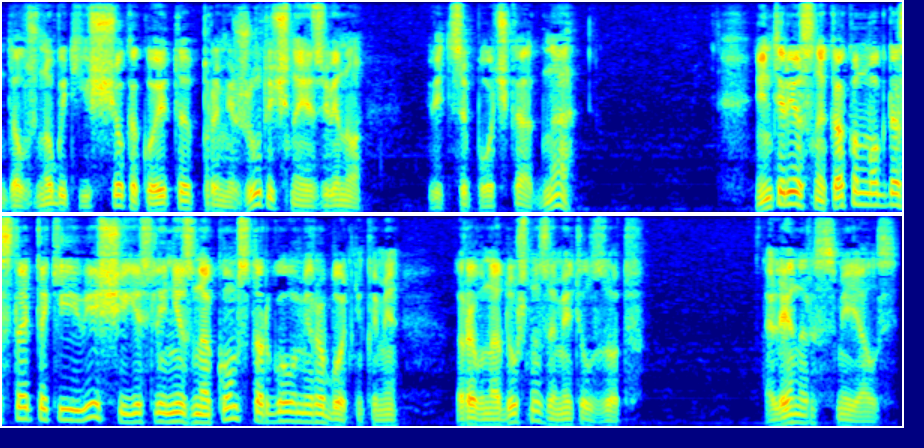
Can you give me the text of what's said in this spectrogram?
должно быть еще какое-то промежуточное звено, ведь цепочка одна. Интересно, как он мог достать такие вещи, если не знаком с торговыми работниками —— равнодушно заметил Зотов. Лена рассмеялась.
